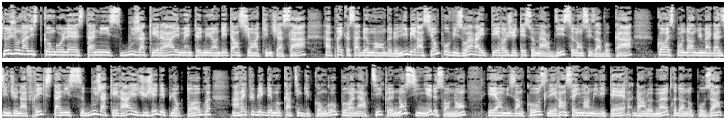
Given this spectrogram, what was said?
Le journaliste congolais Stanis Boujakera est maintenu en détention à Kinshasa après que sa demande de libération provisoire a été rejetée ce mardi selon ses avocats. Correspondant du magazine Jeune Afrique, Stanis Boujakera est jugé depuis octobre en République démocratique du Congo pour un article non signé de son nom et en mise en cause les renseignements militaires dans le meurtre d'un opposant,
